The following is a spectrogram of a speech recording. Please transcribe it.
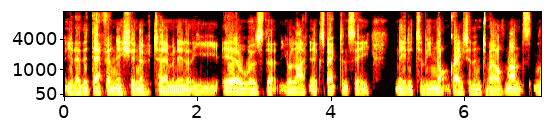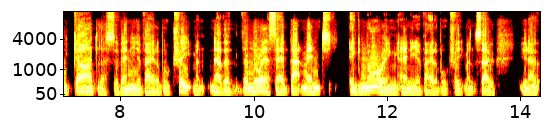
You know, the definition of terminally ill was that your life expectancy needed to be not greater than 12 months, regardless of any available treatment. Now, the, the lawyer said that meant ignoring any available treatment. So, you know,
